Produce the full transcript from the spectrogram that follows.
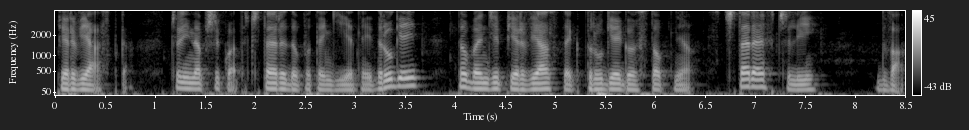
pierwiastka czyli na przykład 4 do potęgi 1 drugiej, to będzie pierwiastek drugiego stopnia z 4, czyli 2.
